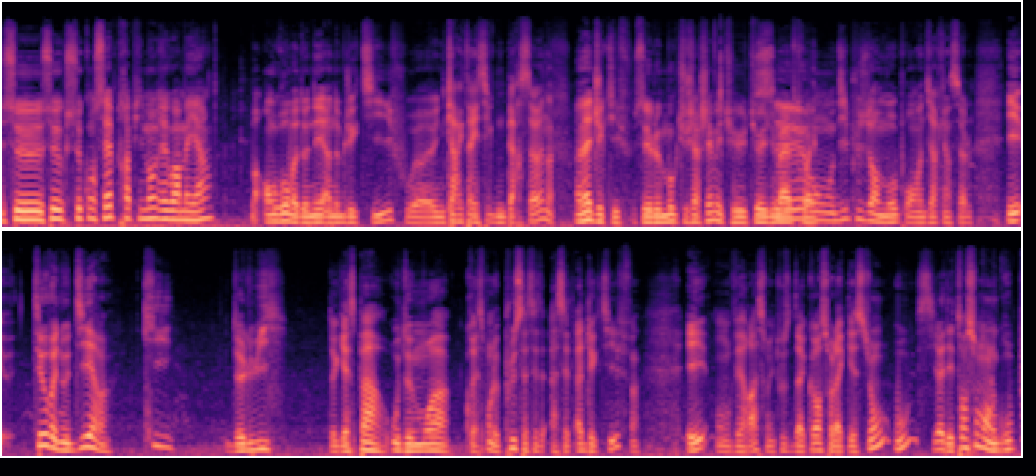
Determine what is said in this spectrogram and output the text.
ce, ce- ce concept, rapidement, Grégoire Maillard Bah, en gros, on va donner un objectif ou euh, une caractéristique d'une personne. Un adjectif. C'est le mot que tu cherchais, mais tu, tu as eu du mal à trouver. On dit plusieurs mots pour en dire qu'un seul. Et Théo va nous dire qui de lui, de Gaspard ou de moi correspond le plus à cet, à cet adjectif. Et on verra si on est tous d'accord sur la question ou s'il y a des tensions dans le groupe.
